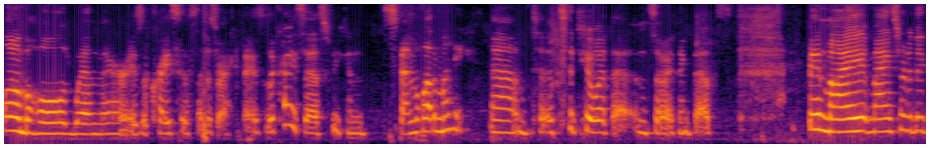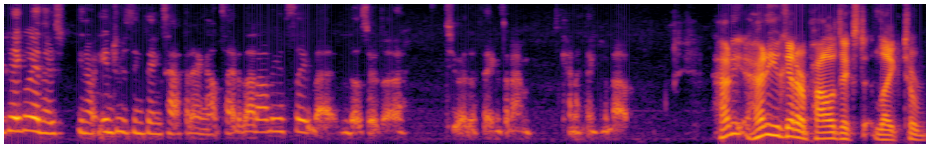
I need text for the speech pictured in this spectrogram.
lo and behold, when there is a crisis that is recognized as a crisis, we can spend a lot of money um, to, to deal with it. And so I think that's been my my sort of big takeaway. And there's you know interesting things happening outside of that, obviously, but those are the two other things that I'm kind of thinking about. How do you how do you get our politics to, like to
